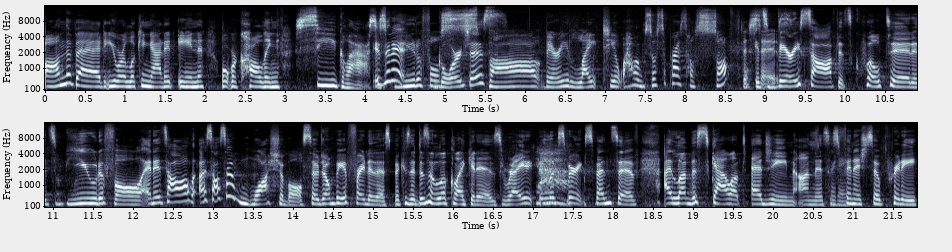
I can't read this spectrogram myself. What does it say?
On the bed, you are looking at it in what we're calling sea glass. It's Isn't it beautiful gorgeous? spa, very light teal. Wow, I'm so surprised how soft this It's is. It's very soft, it's quilted, it's beautiful, and it's all it's also washable. So don't be afraid of this because it doesn't look like it is, right? It looks very expensive. I love the scalloped edging on this. It's finished so pretty.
